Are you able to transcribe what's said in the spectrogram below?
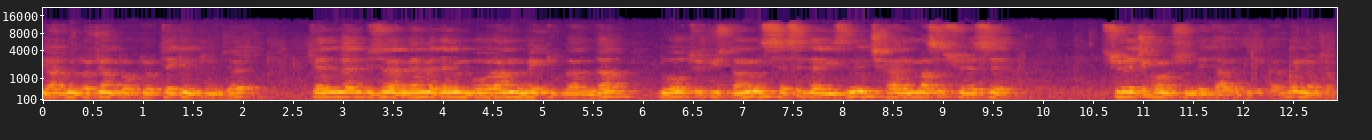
Yardımcı doçent doktor Tekin Tuncer. Kendileri bize Mehmet Emin Buğra'nın mektuplarından Doğu Türkistan'ın Sesi dergisinin çıkarılması süresi süreci konusunda hitap edecekler. Buyurun hocam.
